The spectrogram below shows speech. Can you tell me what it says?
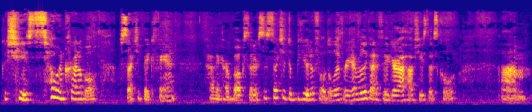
because she is so incredible. I'm such a big fan. Having her books that is just such a beautiful delivery. I really got to figure out how she's this cool. Um,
